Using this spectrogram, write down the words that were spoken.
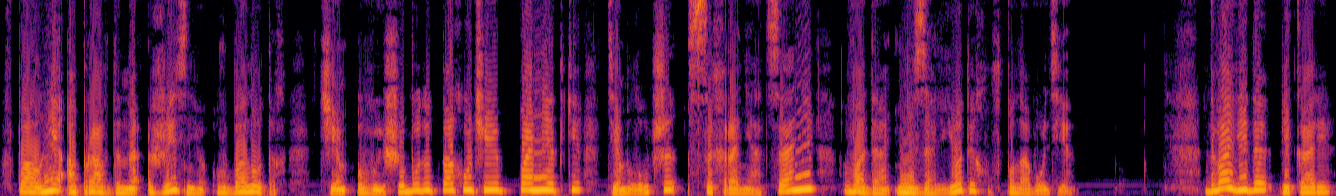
вполне оправдано жизнью в болотах. Чем выше будут пахучие пометки, тем лучше сохранятся они, вода не зальет их в половодье. Два вида пекари.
